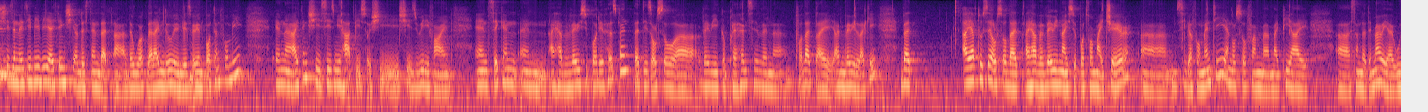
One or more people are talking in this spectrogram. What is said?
she's an easy baby. I think she understands that uh, the work that I'm doing is very important for me, and uh, I think she sees me happy. So she she's really fine. And second, and I have a very supportive husband that is also uh, very comprehensive, and uh, for that I, I'm very lucky. But I have to say also that I have a very nice support from my chair, um, Silvia Formenti, and also from uh, my PI, uh, Sandra Demaria, who,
